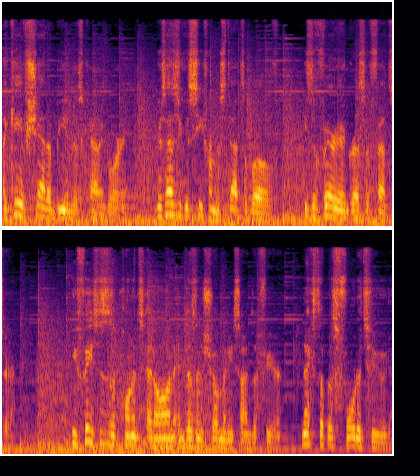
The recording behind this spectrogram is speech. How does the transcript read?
I gave Shad B in this category, because as you can see from the stats above, he's a very aggressive fencer. He faces his opponents head on and doesn't show many signs of fear. Next up is Fortitude.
